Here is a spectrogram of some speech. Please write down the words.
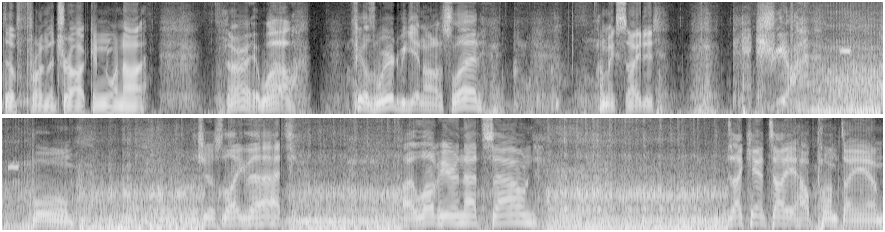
the front of the truck and whatnot. All right, wow. Feels weird to be getting on a sled. I'm excited. Boom. Just like that. I love hearing that sound. I can't tell you how pumped I am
